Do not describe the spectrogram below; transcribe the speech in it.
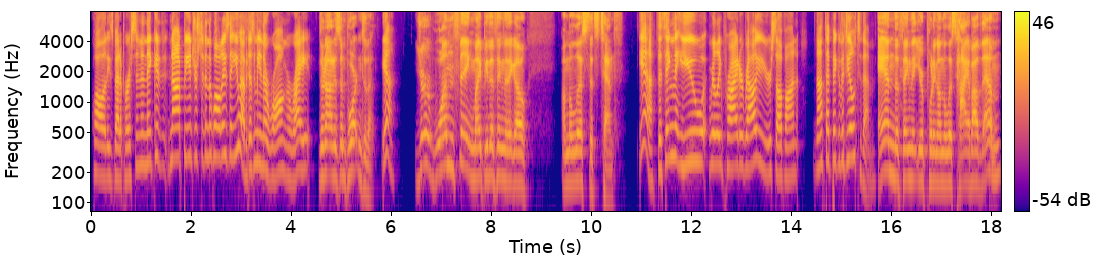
qualities about a person and they could not be interested in the qualities that you have. It doesn't mean they're wrong or right. they're not as important to them. Yeah. Your one thing might be the thing that they go on the list that's 10th. Yeah, the thing that you really pride or value yourself on, not that big of a deal to them. and the thing that you're putting on the list high about them,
